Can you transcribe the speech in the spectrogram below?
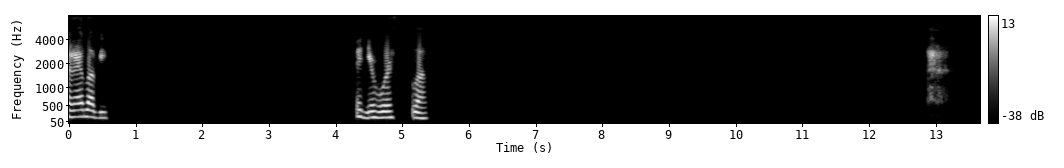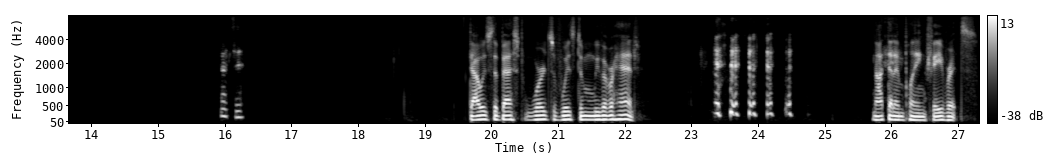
but I love you. And you're worth love. That's it. That was the best words of wisdom we've ever had. Not that I'm playing favorites.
